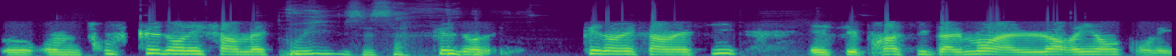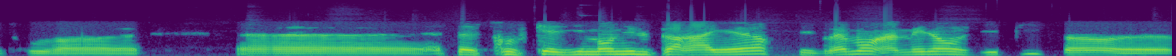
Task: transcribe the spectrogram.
on ne trouve que dans les pharmacies. Oui, c'est ça. que dans, que dans les pharmacies et c'est principalement à Lorient qu'on les trouve. hein. Euh, ça se trouve quasiment nulle part ailleurs. C'est vraiment un mélange d'épices. Hein. Euh,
